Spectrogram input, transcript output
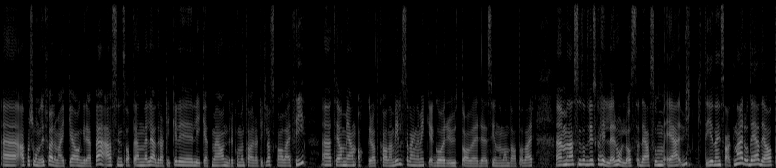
jeg personlig føler meg ikke angrepet. Jeg syns at en lederartikkel i likhet med andre kommentarartikler skal være fri til å mene akkurat hva de vil, så lenge de ikke går ut over sine mandater der. Men jeg syns at vi skal heller holde oss til det som er viktig i denne saken her, og det er det at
